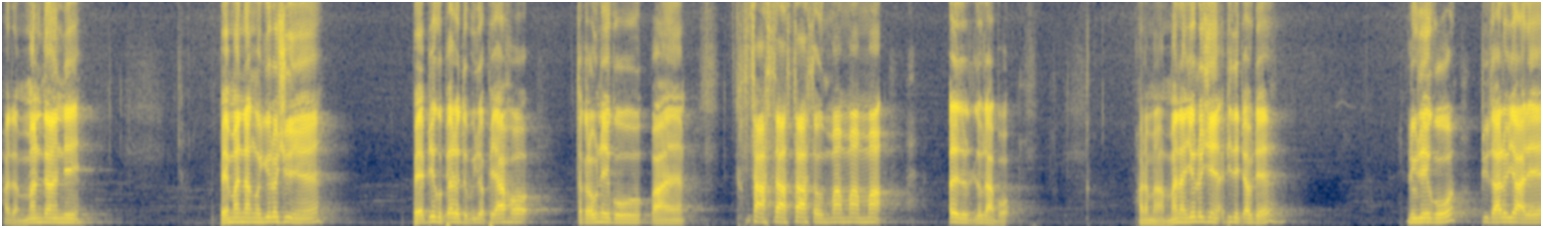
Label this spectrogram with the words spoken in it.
ဟာဒါမန္တန်တွေဘယ်မန္တန်ကိုယူလို့ရှိရင်ဘယ်အပြစ်ကိုပြတ်လို့ဆိုပြီးတော့ဘုရားဟော စကလုံးတွေကိုပါစာစာစာဆိုမမမအဲ့လိုလောက်တာပေါ့ဟာရမမန္တရုပ်လို့ရှိရင်အပြည့်တွေပြောက်တယ်လူတွေကိုပြူသားလို့ရတယ်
